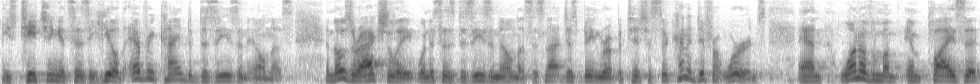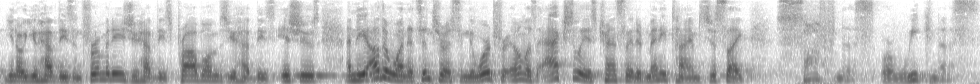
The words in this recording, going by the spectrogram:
He's teaching, it says he healed every kind of disease and illness. And those are actually, when it says disease and illness, it's not just being repetitious. They're kind of different words. And one of them implies that, you know, you have these infirmities, you have these problems, you have these issues. And the other one, it's interesting, the word for illness actually is translated many times just like softness or weakness.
